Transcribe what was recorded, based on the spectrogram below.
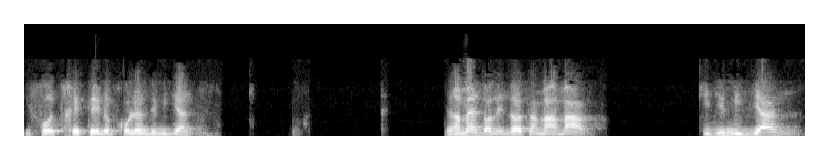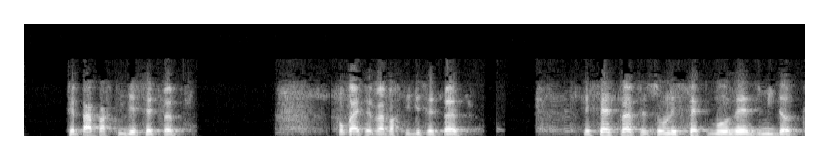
il faut traiter le problème de Midian. Il ramène dans les notes un Mahamar qui dit Midian fait pas partie des sept peuples. Pourquoi il fait pas partie des sept peuples? Les sept peuples, ce sont les sept mauvaises midotes.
